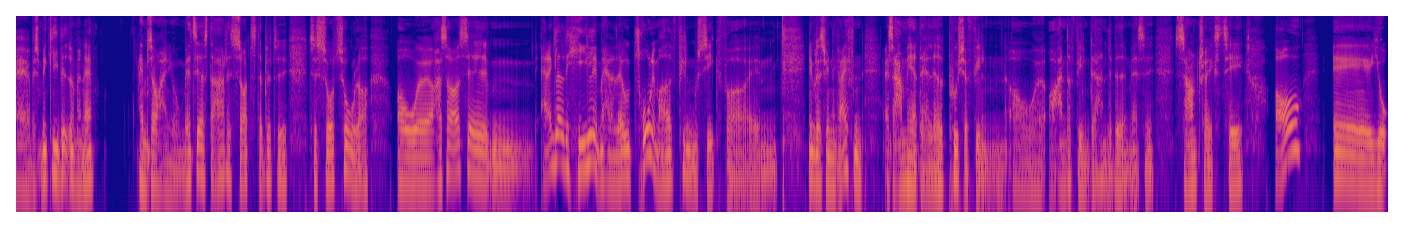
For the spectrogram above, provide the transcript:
Æh, hvis man ikke lige ved, hvad man er, jamen så var han jo med til at starte SOTS, der blev til, til Sort Sol, og, og øh, har så også, øh, mm, han har ikke lavet det hele, men han har lavet utrolig meget filmmusik for øh, Nicolas Winding Refn, altså ham her, der har lavet Pusher-filmen og, øh, og andre film, der har han leveret en masse soundtracks til, og øh, jo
